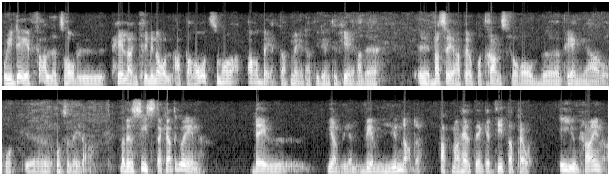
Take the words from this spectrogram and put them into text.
Och i det fallet så har du hela en kriminalapparat som har arbetat med att identifiera det eh, baserat då på transfer av eh, pengar och, eh, och så vidare. Men den sista kategorin det är ju egentligen vem gynnar det? Att man helt enkelt tittar på i Ukraina.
